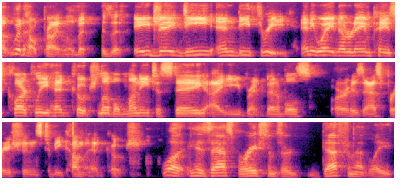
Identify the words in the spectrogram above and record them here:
would help probably a little bit. Is it AJD ND3? Anyway, Notre Dame pays Clark Lea head coach level money to stay, i.e., Brent Venables, or his aspirations to become a head coach. Well, his aspirations are definitely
